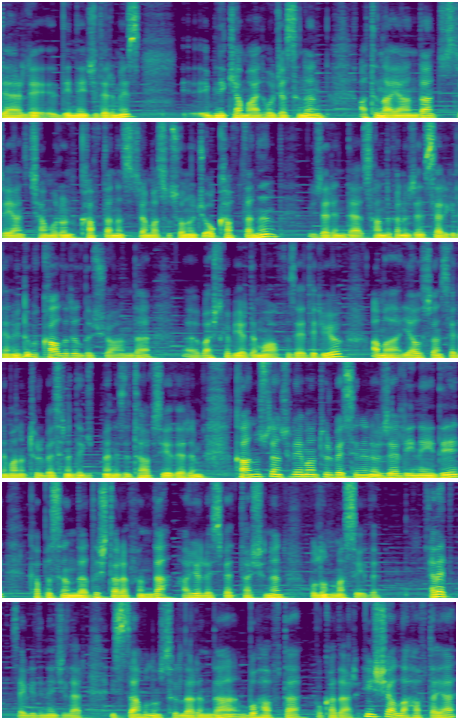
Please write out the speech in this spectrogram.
değerli dinleyicilerimiz İbn Kemal hocasının atın ayağından titreyen çamurun kaftanın sıçraması sonucu o kaftanın üzerinde sandıkan üzerinde sergileniyordu. Bu kaldırıldı şu anda. Ee, başka bir yerde muhafaza ediliyor. Ama Yavuz Sultan Selim Han'ın türbesine de gitmenizi tavsiye ederim. Kanuni Sultan Süleyman Türbesi'nin özelliği neydi? Kapısında dış tarafında Hacer Esvet taşının bulunmasıydı. Evet sevgili dinleyiciler İstanbul'un sırlarında bu hafta bu kadar. İnşallah haftaya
